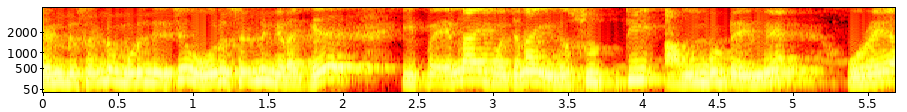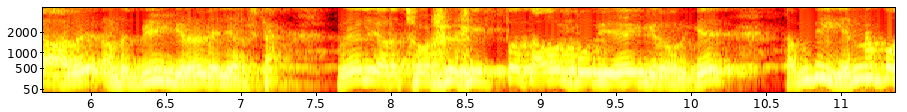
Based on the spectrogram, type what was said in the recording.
ரெண்டு சென்ட் முடிஞ்சிச்சு ஒரு சென்ட்டும் கிடக்கு. இப்போ என்ன ஆகி போச்சுன்னா இதை சுற்றி அம்புட்டையுமே ஒரே ஆள் அந்த பிங்கிற வேலி அடைச்சிட்டேன். வேலி அடைச்ச உடனே இப்போ தகவல் போது ஏங்கிறவருக்கு தம்பி என்னப்பா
